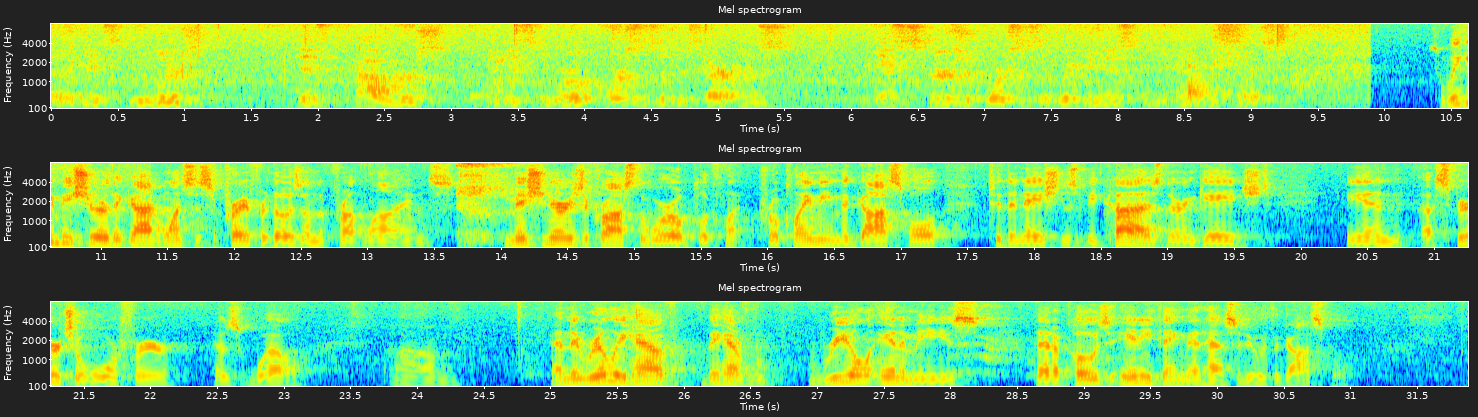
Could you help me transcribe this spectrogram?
but against rulers, against powers, against the world forces of this darkness, against the spiritual forces of wickedness in the heavenly places. So we can be sure that God wants us to pray for those on the front lines, missionaries across the world procl- proclaiming the gospel to the nations because they're engaged in a spiritual warfare as well. Um, and they really have they have real enemies that oppose anything that has to do with the gospel.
